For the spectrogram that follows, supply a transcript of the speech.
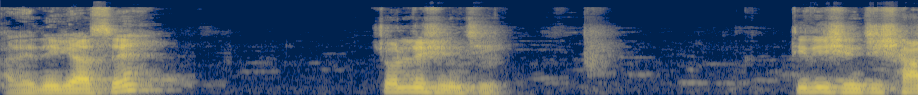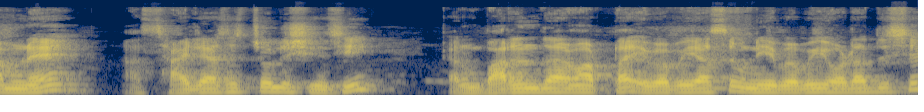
আর এদিকে আছে চল্লিশ ইঞ্চি। তিরিশ ইঞ্চি সামনে আর সাইডে আছে চল্লিশ ইঞ্চি। কারণ বারান্দার মাপটা এভাবেই আছে, উনি এভাবেই অর্ডার দিছে।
